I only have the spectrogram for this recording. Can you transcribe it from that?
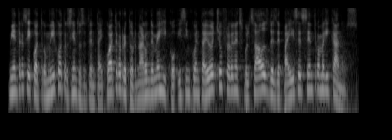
mientras que 4.474 retornaron de México y 58 fueron expulsados desde países centroamericanos.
